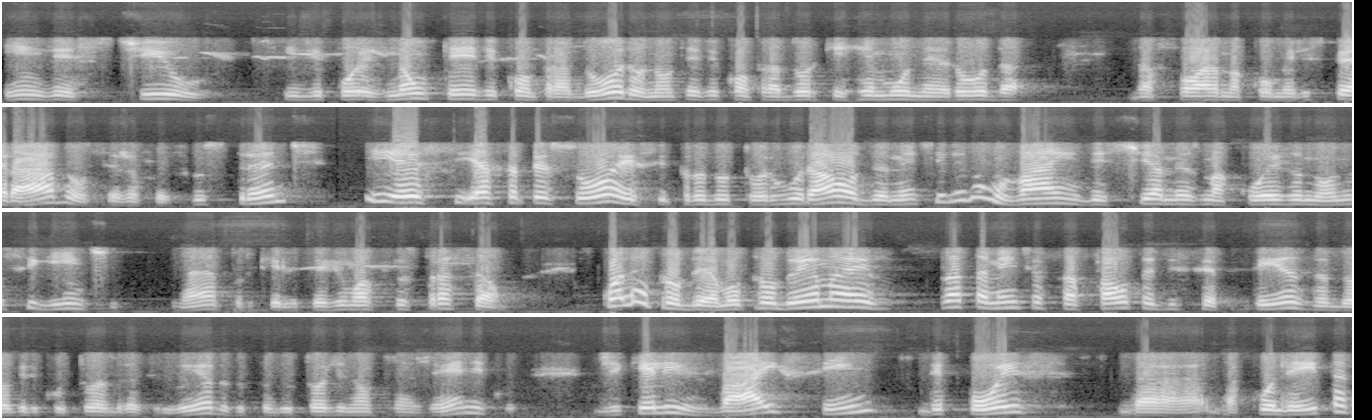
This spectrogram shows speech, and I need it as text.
investiu e depois não teve comprador, ou não teve comprador que remunerou da, da forma como ele esperava, ou seja, foi frustrante. E esse, essa pessoa, esse produtor rural, obviamente, ele não vai investir a mesma coisa no ano seguinte, né, porque ele teve uma frustração. Qual é o problema? O problema é exatamente essa falta de certeza do agricultor brasileiro, do produtor de não transgênico, de que ele vai sim, depois da, da colheita,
